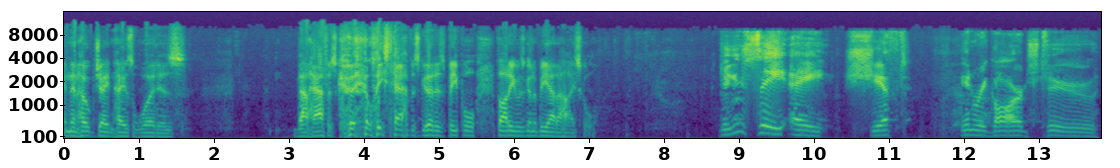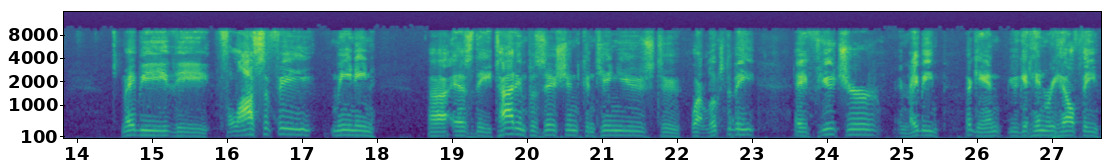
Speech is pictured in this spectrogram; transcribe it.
and then hope Jadon Haselwood is about half as good, at least half as good as people thought he was going to be out of high school. Do you see a shift in regards to maybe the philosophy, meaning uh, as the tight end position continues to what looks to be a future, and maybe again you get Henry healthy,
